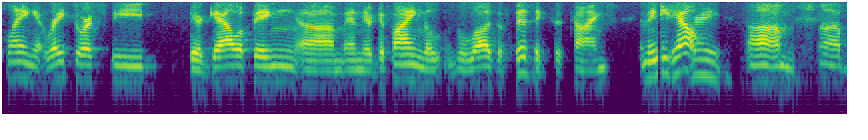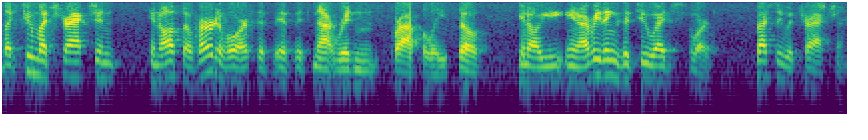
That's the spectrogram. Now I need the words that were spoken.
playing at racehorse speed. They're galloping, um, and they're defying the, the laws of physics at times, and they need help. Right. Um, uh, but too much traction can also hurt a horse if, if it's not ridden properly. So, you know, you, you know, everything's a two-edged sword, especially with traction.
